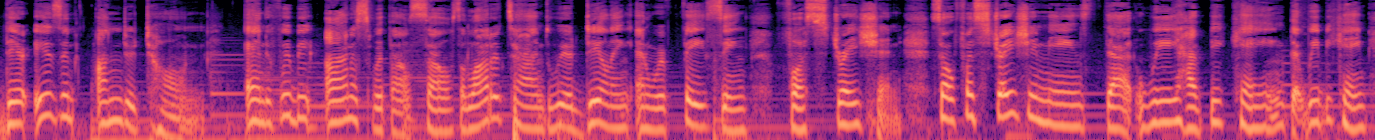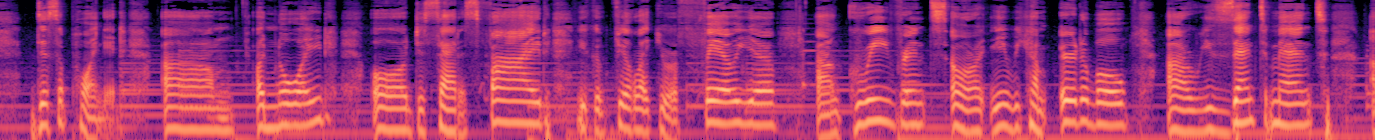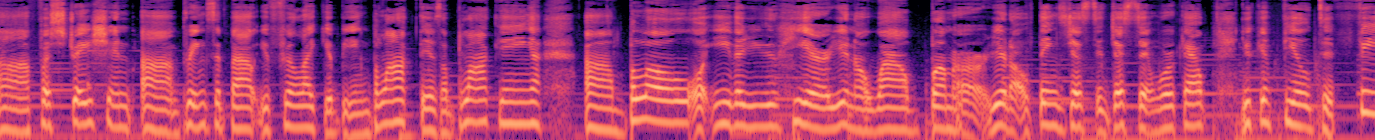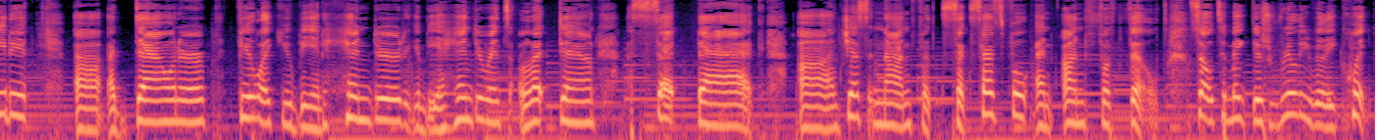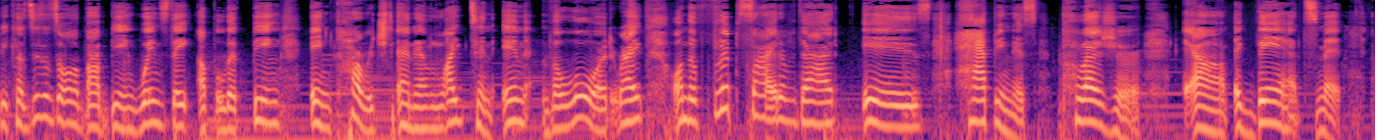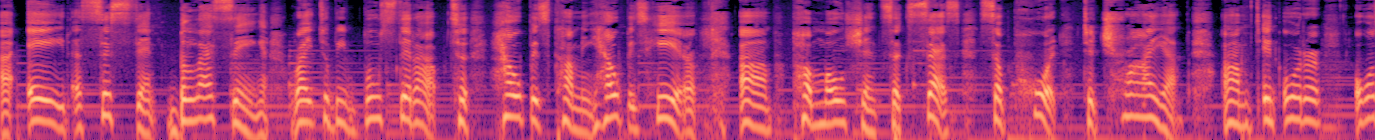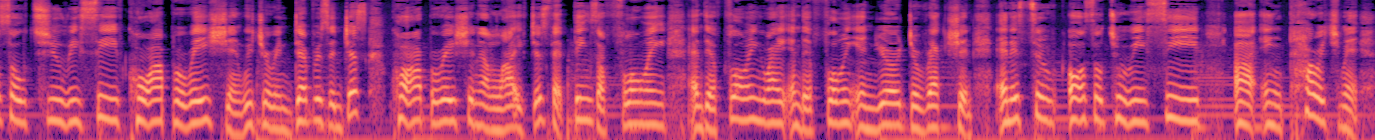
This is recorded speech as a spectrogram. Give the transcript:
There is an undertone and if we be honest with ourselves, a lot of times we're dealing and we're facing frustration. So frustration means that we have became that we became disappointed, um, annoyed, or dissatisfied. You can feel like you're a failure, uh, grievance, or you become irritable, uh, resentment. Uh, frustration uh, brings about you feel like you're being blocked. There's a blocking uh, blow, or either you hear, you know, wow, bummer, you know, things just it just didn't work out. You can feel defeated, uh, a downer, feel like you're being hindered. It can be a hindrance, a letdown, a setback, um, just non successful and unfulfilled. So, to make this really, really quick, because this is all about being Wednesday uplift, being encouraged and enlightened in the Lord, right? On the flip side of that is happiness, pleasure, uh, advancement, uh, aid, assistant, blessing, right? To be boosted up, to help is coming, help is here, um, promotion, success, support, to triumph, um, in order also to receive cooperation with your endeavors and just cooperation in life, just that things are flowing and they're flowing right and they're flowing in your direction. And it's to also to receive uh, encouragement,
